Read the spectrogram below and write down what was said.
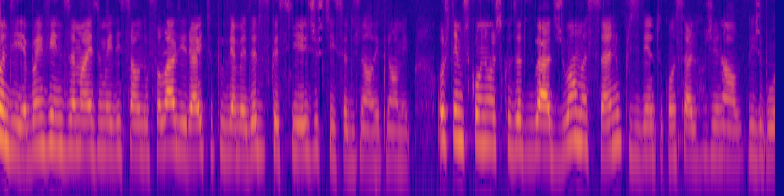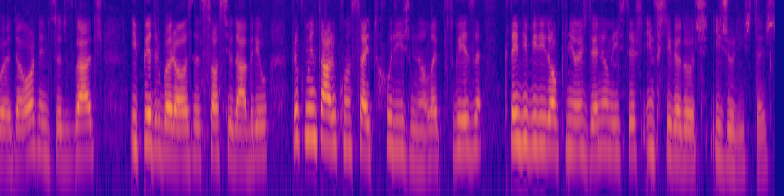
Bom dia, bem-vindos a mais uma edição do Falar Direito, o programa de Advocacia e Justiça do Jornal Económico. Hoje temos connosco os advogados João Massano, presidente do Conselho Regional de Lisboa da Ordem dos Advogados, e Pedro Barosa, sócio da Abril, para comentar o conceito de terrorismo na lei portuguesa, que tem dividido opiniões de analistas, investigadores e juristas.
